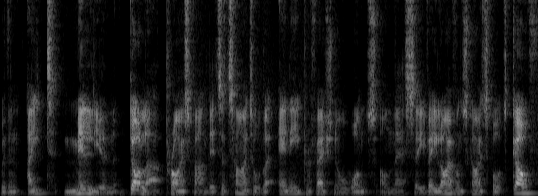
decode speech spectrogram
with an $8 million prize fund. It's a title that any professional wants on their CV. Live on Sky Sports Golf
